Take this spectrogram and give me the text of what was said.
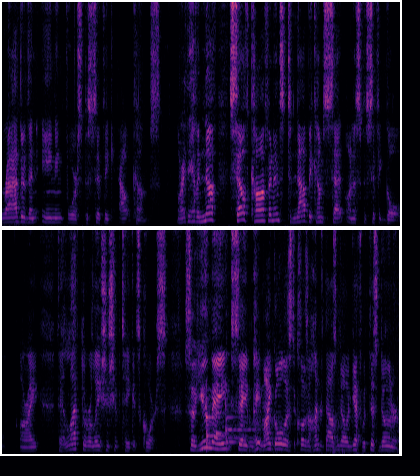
rather than aiming for specific outcomes. All right. They have enough self confidence to not become set on a specific goal. All right. They let the relationship take its course. So you may say, hey, my goal is to close a $100,000 gift with this donor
